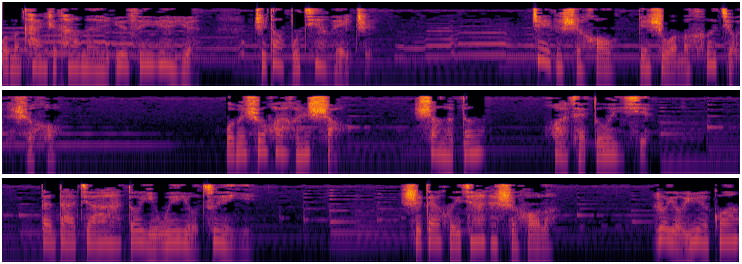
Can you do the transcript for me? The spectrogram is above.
我们看着它们越飞越远，直到不见为止。这个时候便是我们喝酒的时候。我们说话很少，上了灯，话才多一些。但大家都已微有醉意，是该回家的时候了。若有月光，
